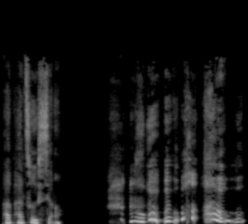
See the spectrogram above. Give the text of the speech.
啪啪作响。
